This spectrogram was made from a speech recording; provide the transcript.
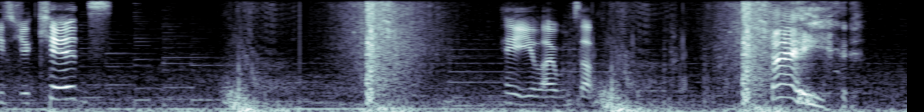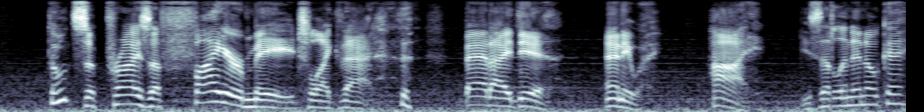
Your kids? Hey Eli, what's up? Hey! Don't surprise a fire mage like that. Bad idea. Anyway, hi. You settling in okay?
